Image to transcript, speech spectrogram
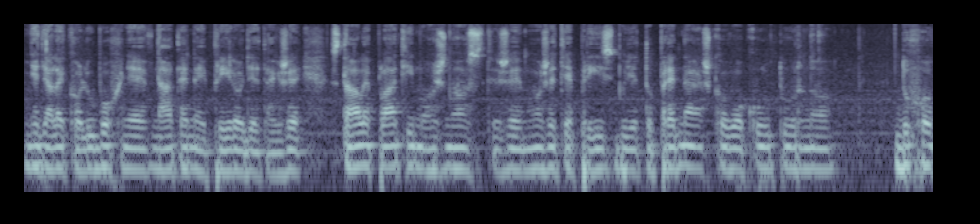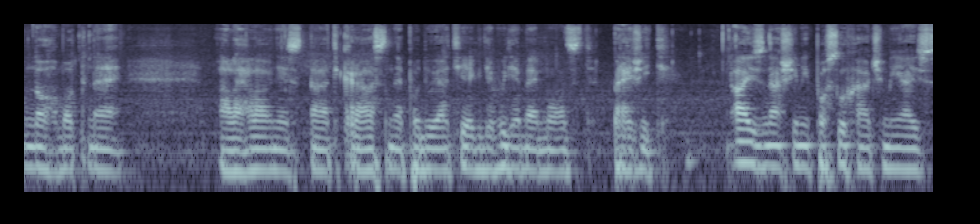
nedaleko Ľubochne v nádhernej prírode, takže stále platí možnosť, že môžete prísť, bude to prednáškovo, kultúrno, duchovno, hmotné, ale hlavne stať krásne podujatie, kde budeme môcť prežiť. Aj s našimi poslucháčmi, aj s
